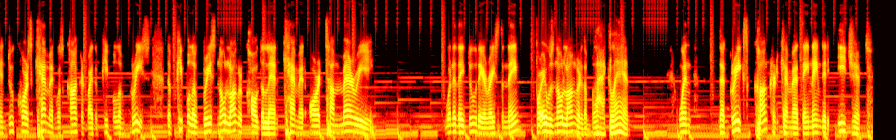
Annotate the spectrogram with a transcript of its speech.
In due course, Kemet was conquered by the people of Greece. The people of Greece no longer called the land Kemet or Tamari. What did they do? They erased the name, for it was no longer the black land. When the Greeks conquered Kemet, they named it Egypt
